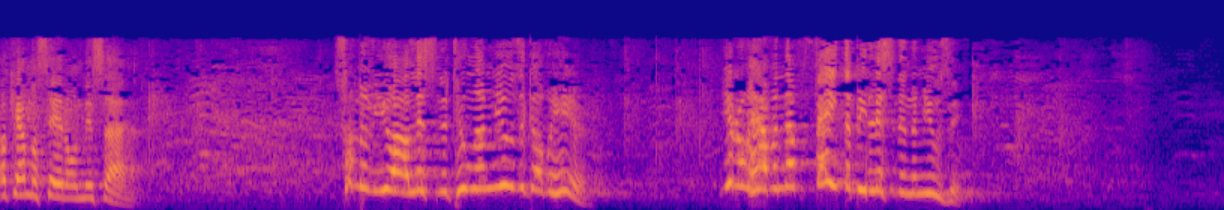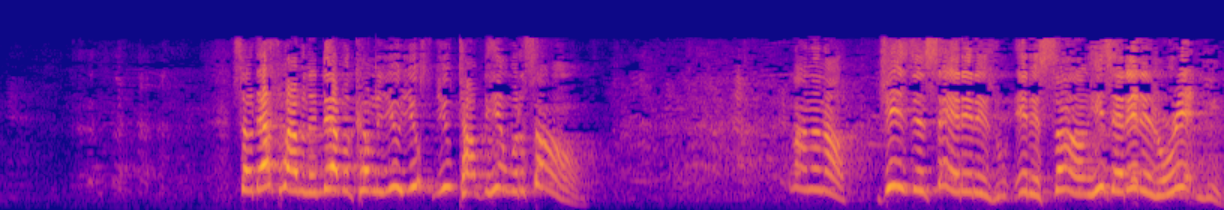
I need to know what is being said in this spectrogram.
Okay, I'm going to say it on this side. Some of you are listening to too much music over here. You don't have enough faith to be listening to music. So that's why when the devil come to you, you, you talk to him with a song. No, no, no. Jesus said it is, it is sung. He said it is written.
